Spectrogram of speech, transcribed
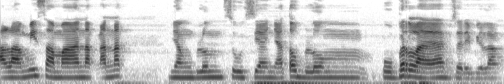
dialami sama anak-anak yang belum seusianya atau belum puber lah ya bisa dibilang.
